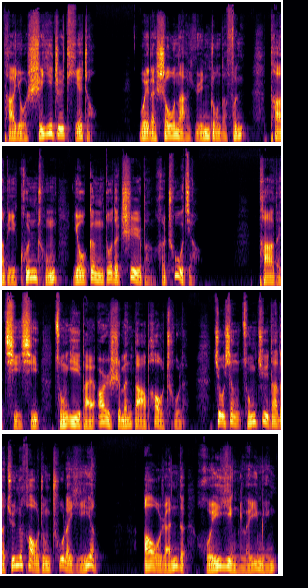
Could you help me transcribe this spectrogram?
它有十一只铁爪；为了收纳云中的风，它比昆虫有更多的翅膀和触角。它的气息从一百二十门大炮出来，就像从巨大的军号中出来一样，傲然地回应雷鸣。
